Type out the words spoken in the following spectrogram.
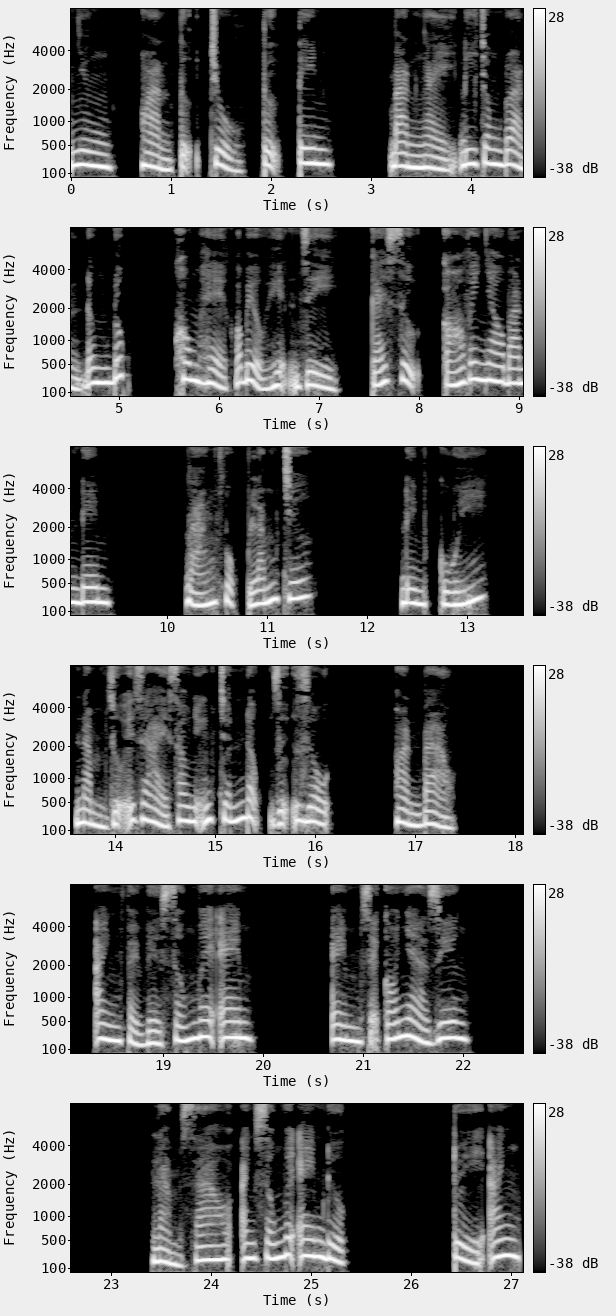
Nhưng Hoàn tự chủ, tự tin. Ban ngày đi trong đoàn đông đúc, không hề có biểu hiện gì, cái sự có với nhau ban đêm. Đáng phục lắm chứ. Đêm cuối, nằm duỗi dài sau những chấn động dữ dội. Hoàn bảo, anh phải về sống với em. Em sẽ có nhà riêng. Làm sao anh sống với em được? Tùy anh.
